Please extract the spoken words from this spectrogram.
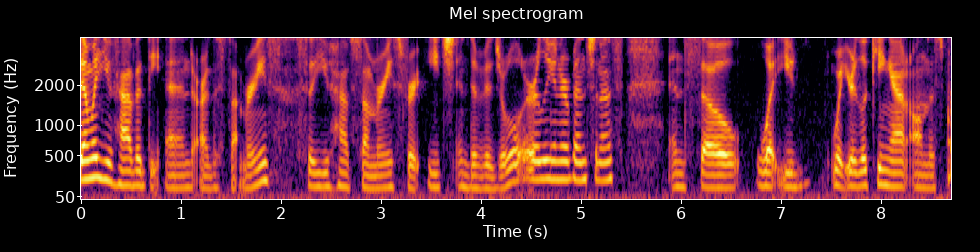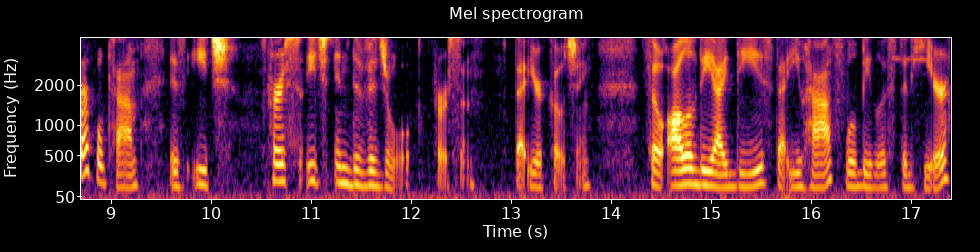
Then what you have at the end are the summaries. So you have summaries for each individual early interventionist. And so what you what you're looking at on this purple tab is each person each individual person that you're coaching. So all of the IDs that you have will be listed here.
